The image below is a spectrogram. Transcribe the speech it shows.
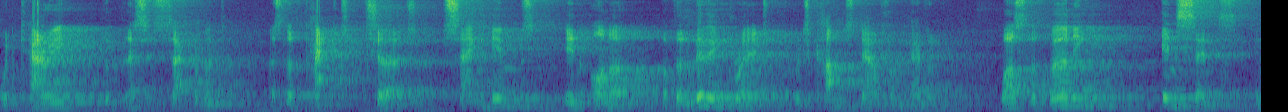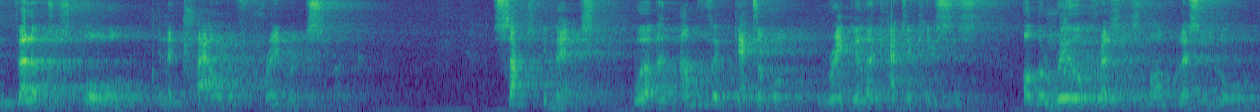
would carry the Blessed Sacrament as the packed church sang hymns in honour of the living bread which comes down from heaven, whilst the burning incense enveloped us all in a cloud of fragrant smoke. Such events were an unforgettable regular catechesis on the real presence of our blessed Lord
